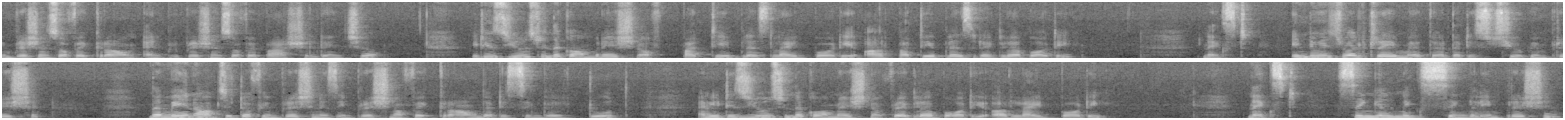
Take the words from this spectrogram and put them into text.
impressions of a crown and preparations of a partial denture. It is used in the combination of putty plus light body or putty plus regular body. Next, individual tray method that is tube impression. The main object of impression is impression of a crown that is single tooth and it is used in the combination of regular body or light body. Next, single mix single impression.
